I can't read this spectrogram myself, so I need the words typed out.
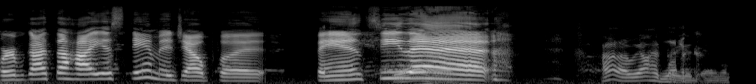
Birb got the highest damage output. Fancy that. I don't know, we all had pretty good damage.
